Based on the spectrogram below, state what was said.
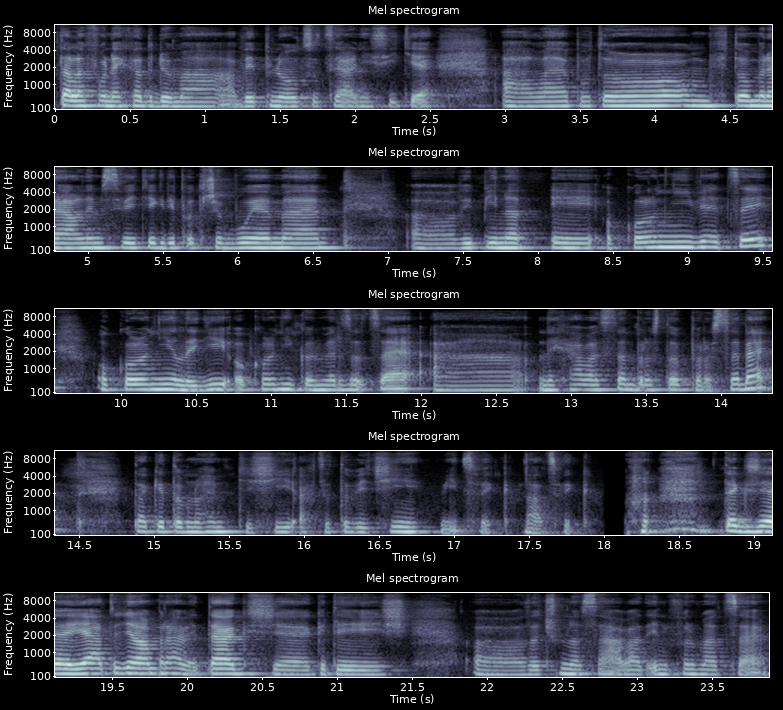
telefon nechat doma a vypnout sociální sítě, ale potom v tom reálném světě, kdy potřebujeme eh, vypínat i okolní věci, okolní lidi, okolní konverzace a nechávat si tam prostor pro sebe, tak je to mnohem těžší a chce to větší výcvik, nácvik. Takže já to dělám právě tak, že když uh, začnu nasávat informace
